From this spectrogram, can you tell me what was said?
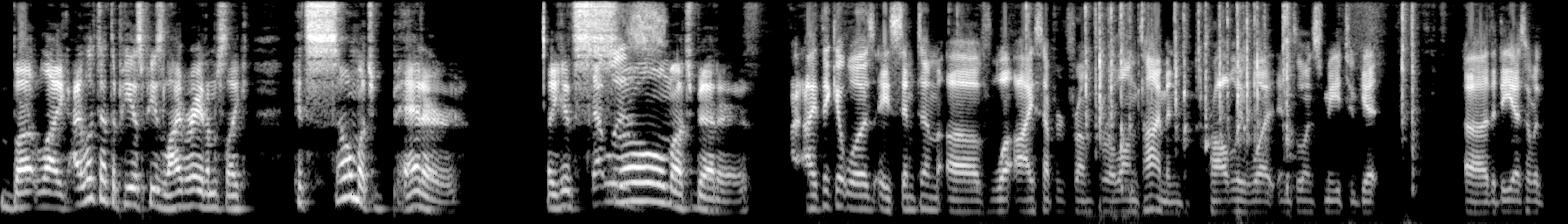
but like, I looked at the PSP's library and I'm just like, it's so much better. Like, it's That was- so much better. I- think it was a symptom of what I suffered from for a long time, and probably what influenced me to get uh, the DS over the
